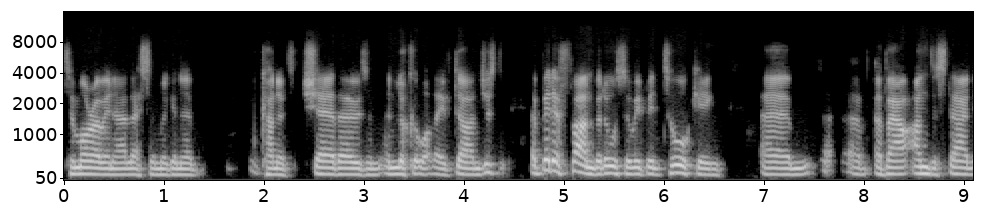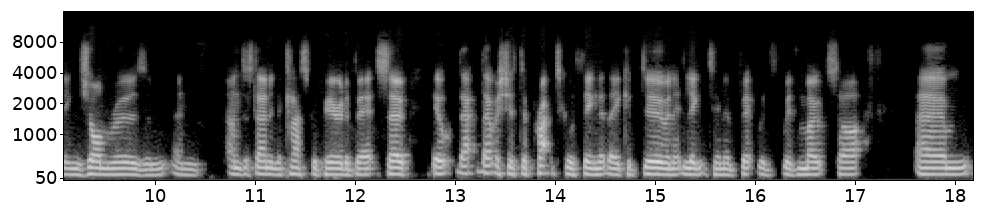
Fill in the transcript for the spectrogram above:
tomorrow in our lesson we're going to kind of share those and, and look at what they've done. Just a bit of fun, but also we've been talking um, about understanding genres and, and understanding the classical period a bit. So it, that that was just a practical thing that they could do, and it linked in a bit with with Mozart. Um,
